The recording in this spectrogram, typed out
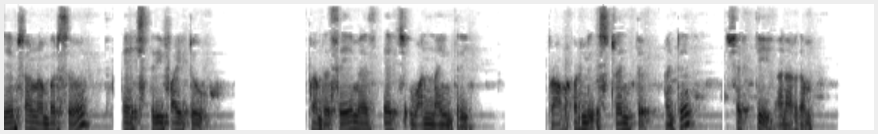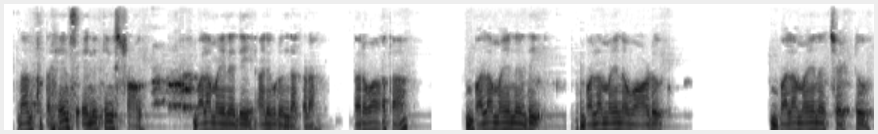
James wrong numbers H three five two from the same as H one nine three properly strength అంటే శక్తి అని అర్థం. దాంతో హెన్స్ ఎనీథింగ్ స్ట్రాంగ్ బలమైనది అని కూడా ఉంది అక్కడ. తర్వాత బలమైనది బలమైన వాడు బలమైన చెట్టు.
